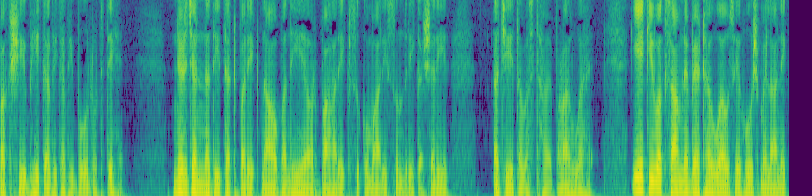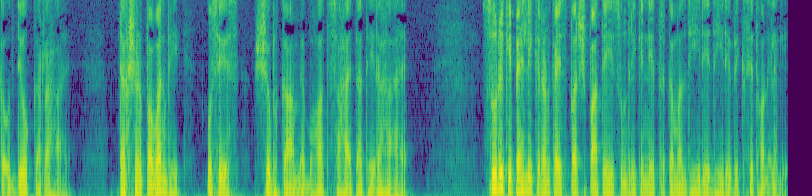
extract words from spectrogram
पक्षी भी कभी कभी बोल उठते हैं। निर्जन नदी तट पर एक नाव बंधी है और बाहर एक सुकुमारी सुंदरी का शरीर अचेत अवस्था में पड़ा हुआ है। एक युवक सामने बैठा हुआ उसे होश में लाने का उद्योग कर रहा है। दक्षिण पवन भी उसे इस शुभ काम में बहुत सहायता दे रहा है। सूर्य की पहली किरण का स्पर्श पाते ही सुंदरी के नेत्र कमल धीरे धीरे विकसित होने लगे।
